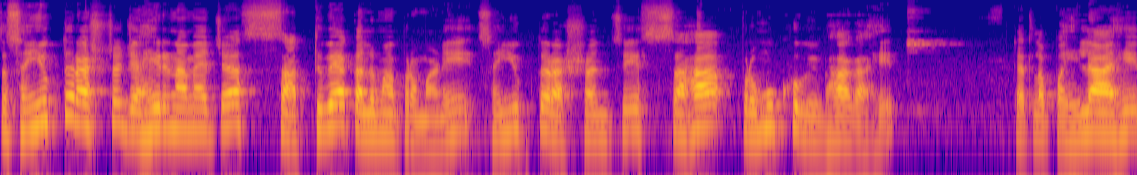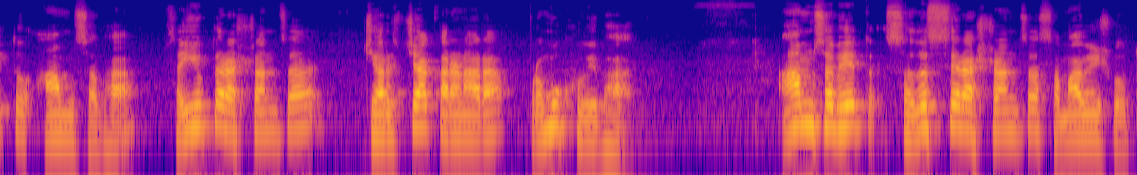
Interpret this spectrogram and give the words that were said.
तर संयुक्त राष्ट्र जाहीरनाम्याच्या सातव्या कलमाप्रमाणे संयुक्त राष्ट्रांचे सहा प्रमुख विभाग आहेत. त्यातला पहिला आहे तो आमसभा संयुक्त राष्ट्रांचा चर्चा करणारा प्रमुख विभाग. आमसभेत सदस्य राष्ट्रांचा समावेश होतो.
